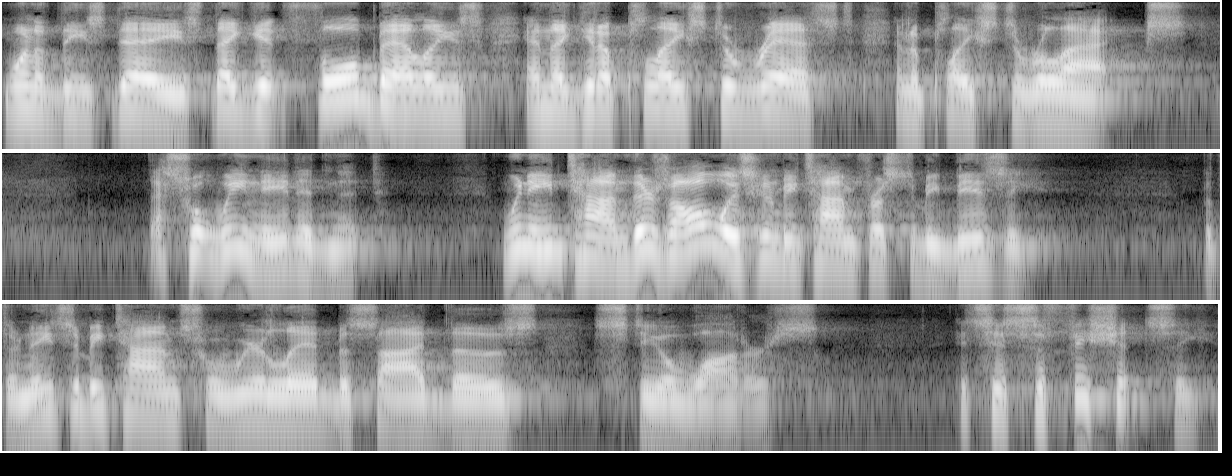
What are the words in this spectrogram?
one of these days. They get full bellies and they get a place to rest and a place to relax. That's what we need, isn't it? We need time. There's always going to be time for us to be busy, but there needs to be times where we're led beside those still waters. It's His sufficiency,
